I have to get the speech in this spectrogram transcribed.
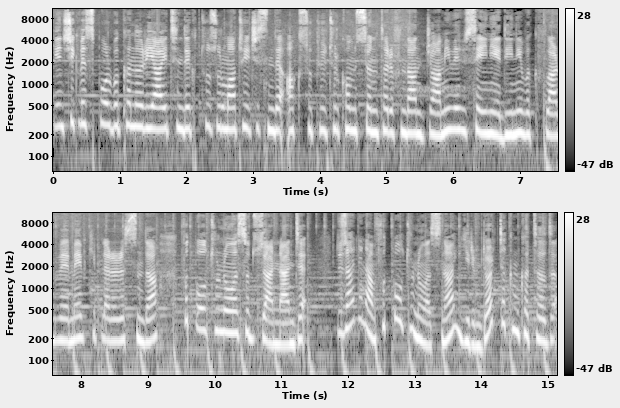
Gençlik ve Spor Bakanı riayetinde Tuzurmatu ilçesinde Aksu Kültür Komisyonu tarafından cami ve Hüseyiniye dini vakıflar ve mevkipler arasında futbol turnuvası düzenlendi. Düzenlenen futbol turnuvasına 24 takım katıldı.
